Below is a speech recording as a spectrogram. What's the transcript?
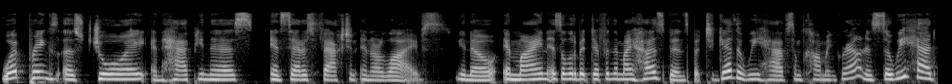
What brings us joy and happiness and satisfaction in our lives? You know, and mine is a little bit different than my husband's, but together we have some common ground. And so we had,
